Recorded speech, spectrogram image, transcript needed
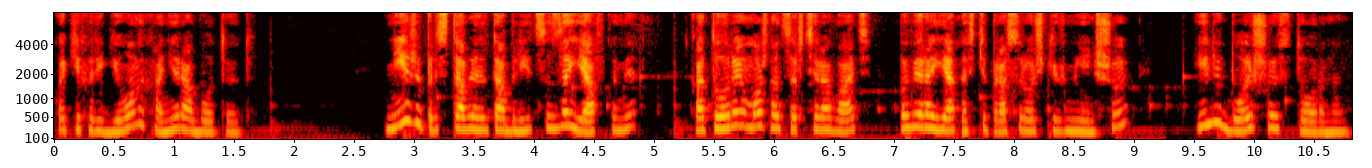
в каких регионах они работают. Ниже представлены таблицы с заявками, которые можно отсортировать по вероятности просрочки в меньшую или большую сторону.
